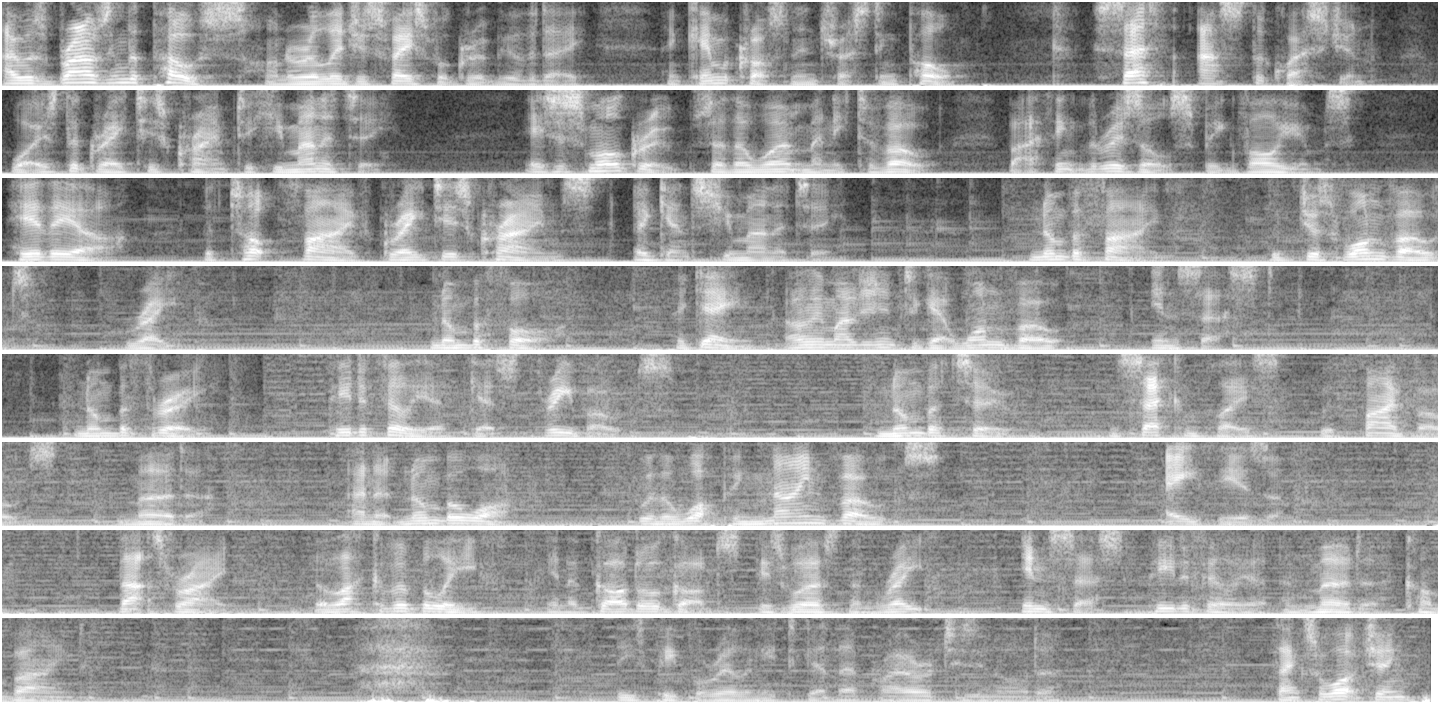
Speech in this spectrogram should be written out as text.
I was browsing the posts on a religious Facebook group the other day and came across an interesting poll. Seth asked the question What is the greatest crime to humanity? It's a small group, so there weren't many to vote, but I think the results speak volumes. Here they are the top 5 greatest crimes against humanity. Number 5, with just one vote, rape. Number 4, again, only managing to get one vote, incest. Number 3, paedophilia gets 3 votes. Number 2, in second place with 5 votes, murder. And at number 1, with a whopping 9 votes, atheism. That's right, the lack of a belief in a god or gods is worse than rape, incest, paedophilia, and murder combined. These people really need to get their priorities in order. Thanks for watching.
